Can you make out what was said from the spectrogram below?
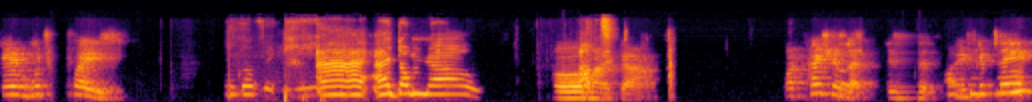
Game, which page? I, I don't know. Oh What? my god. What page is it? Is it page 50?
